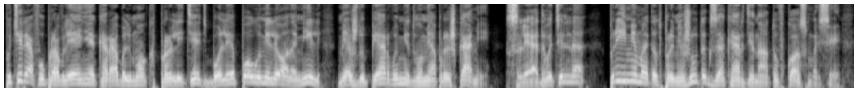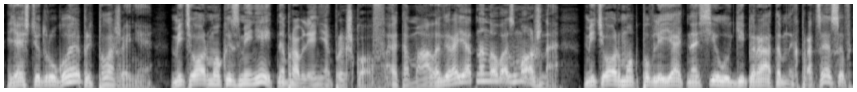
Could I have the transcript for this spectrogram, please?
Потеряв управление, корабль мог пролететь более полумиллиона миль между первыми двумя прыжками. Следовательно, примем этот промежуток за координату в космосе. Есть и другое предположение. Метеор мог изменить направление прыжков. Это маловероятно, но возможно. Метеор мог повлиять на силу гиператомных процессов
